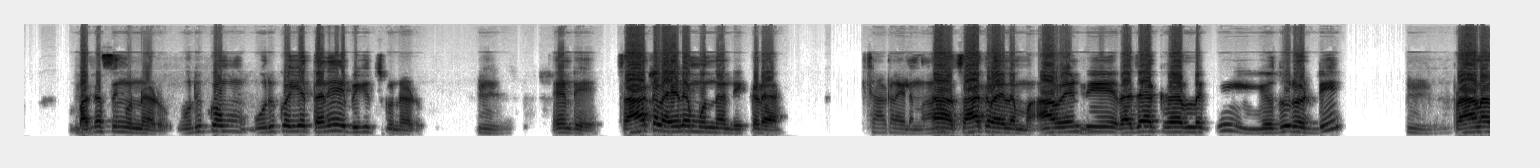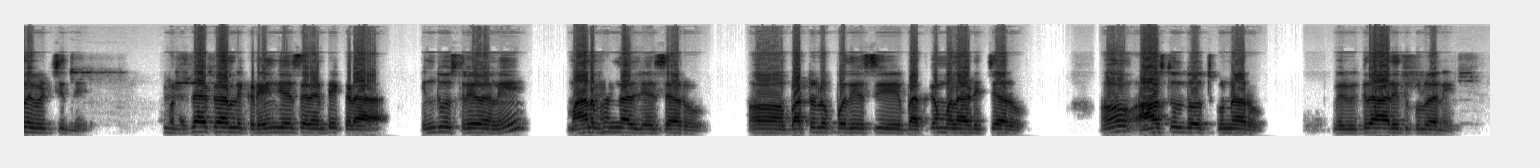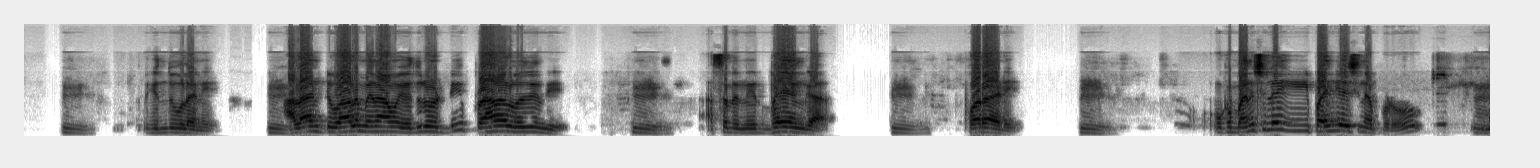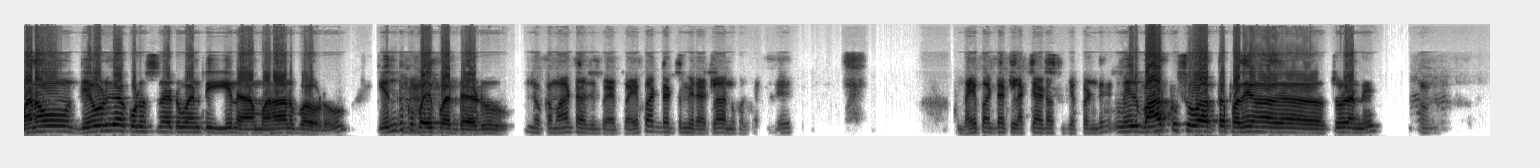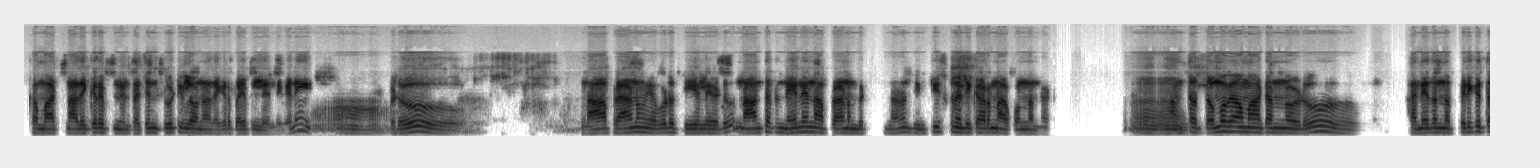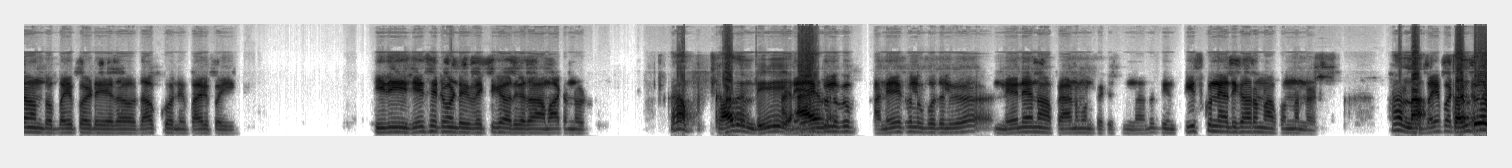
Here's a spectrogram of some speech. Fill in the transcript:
భగత్ సింగ్ ఉన్నాడు. ఉరికొం ఉరికొయ్య తనే బిగించుకున్నాడు. ఉమ్, ఏంటి? చాకల ఐలమ్మ ఉందండి ఇక్కడ. ఐలమ్మ ఆవేంటి? రజాకారులకి ఎదురొడ్డి ప్రాణాలు విడిచింది. రజాకారులు ఇక్కడ ఏం చేశారంటే ఇక్కడ హిందూ స్త్రీలని మానభంగాలు చేశారు. బట్టలు ఉప్పదీసి బతుకమ్మలు ఆడిచ్చారు. ఆ, ఆస్తులు దోచుకున్నారు. మీరు విగ్రహారితుకులు అని హిందువులని. అలాంటి వాళ్ళ మీద ఆమె ఎదురొడ్డి ప్రాణాలు వదిలింది. అసలు నిర్భయంగా. పోరాడి. ఒక మనిషిలో ఈ పని చేసినప్పుడు. మనం దేవుడిగా కొలుస్తున్నటువంటి ఈయన మహానుభావుడు ఎందుకు. భయపడ్డాడు? ఒక మాట అది భయ- భయపడ్డట్టు మీరు ఎట్లా అనుకుంటారండి? భయపడ్డట్టు లెక్క వస్తుంది చెప్పండి. మీరు మార్కు సువార్త పదిహేను చూడండి. ఒక మాట నా దగ్గర నేను ప్రజెంట్ డ్యూటీలో నా దగ్గర బైబిల్ లేదు కానీ ఇప్పుడు నా ప్రాణం ఎవడో తీయలేడు. నా అంతటా నేనే నా ప్రాణం పెట్టుకున్నాను. దీన్ని తీసుకునే అధికారం నాకు ఉందన్నాడు. అంత దొమ్మగా మాట అన్నాడు. అని ఏదన్నా పెరిగితనంతో భయపడి ఏదో దాక్కొని పారిపోయి. ఇది చేసేటువంటి వ్యక్తి కాదు కదా ఆ మాట అన్నాడు. కాదండి. ఆయన అనేకులకు అనేకులకు బదులుగా నేనే నా ప్రాణమును పెట్టుతున్నాను దీన్ని తీసుకునే అధికారం నాకు ఉందన్నాడు ఆ, నా భయపడ్డా తండ్రి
